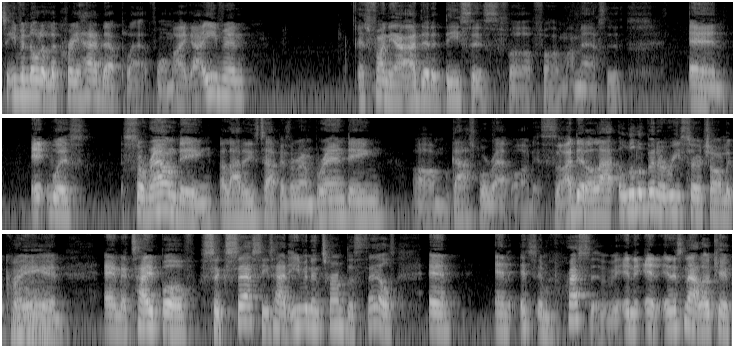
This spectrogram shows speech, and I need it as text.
to even know that Lecrae had that platform, like I even it's funny. I, I did a thesis for for my master's, and it was surrounding a lot of these topics around branding, um, gospel rap artists. So I did a lot, a little bit of research on Lecrae and and the type of success he's had, even in terms of sales, and and it's impressive. And, and, and it's not like, okay,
